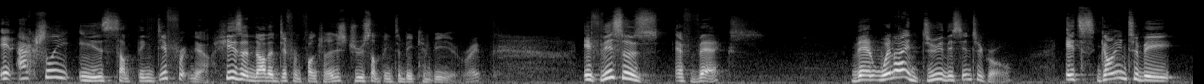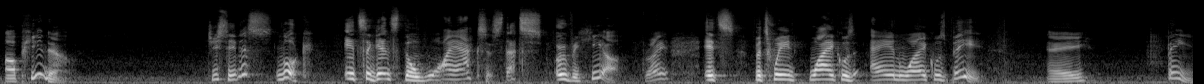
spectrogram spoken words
it actually is something different now. Here's another different function. I just drew something to be convenient, right? If this is f of x, then when I do this integral, it's going to be up here now. Do you see this? Look, it's against the y-axis. That's over here, right? It's between y equals a and y equals b. A, b.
